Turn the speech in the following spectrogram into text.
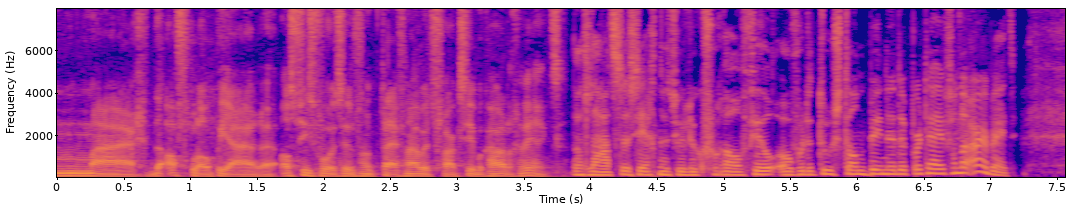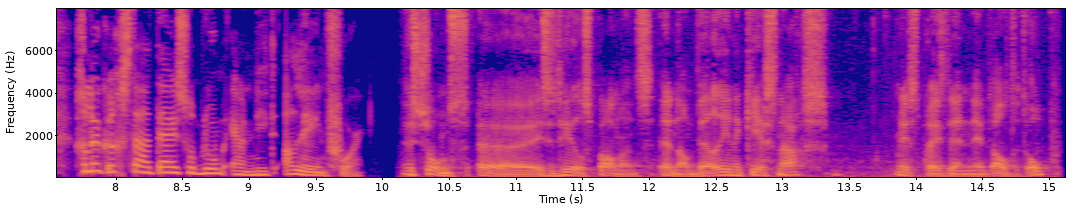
Maar de afgelopen jaren als vicevoorzitter van de Partij van de Arbeid-fractie heb ik harder gewerkt. Dat laatste zegt natuurlijk vooral veel over de toestand binnen de Partij van de Arbeid. Gelukkig staat Dijsselbloem er niet alleen voor. Soms eh, is het heel spannend en dan bel je een keer s'nachts. De minister-president neemt altijd op.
